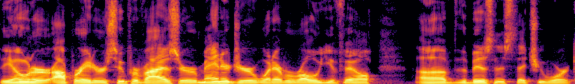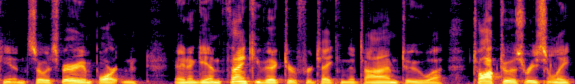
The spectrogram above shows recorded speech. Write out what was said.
the owner, operator, supervisor, manager, whatever role you fill of the business that you work in. So it's very important. And again, thank you, Victor, for taking the time to uh, talk to us recently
